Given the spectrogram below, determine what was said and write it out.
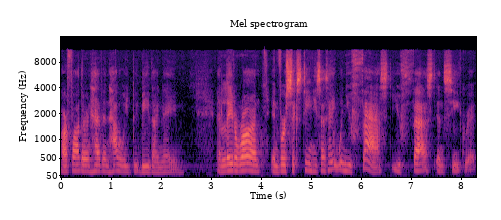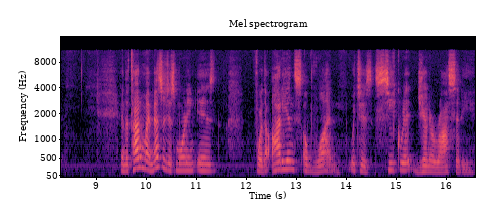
Our Father in heaven, hallowed be thy name. And later on in verse 16, he says, Hey, when you fast, you fast in secret. And the title of my message this morning is For the Audience of One, which is Secret Generosity.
